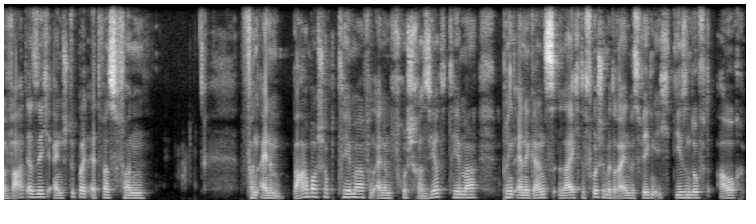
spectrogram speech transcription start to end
bewahrt er sich ein Stück weit etwas von, von einem Barbershop-Thema, von einem frisch rasiert Thema, bringt eine ganz leichte Frische mit rein, weswegen ich diesen Duft auch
